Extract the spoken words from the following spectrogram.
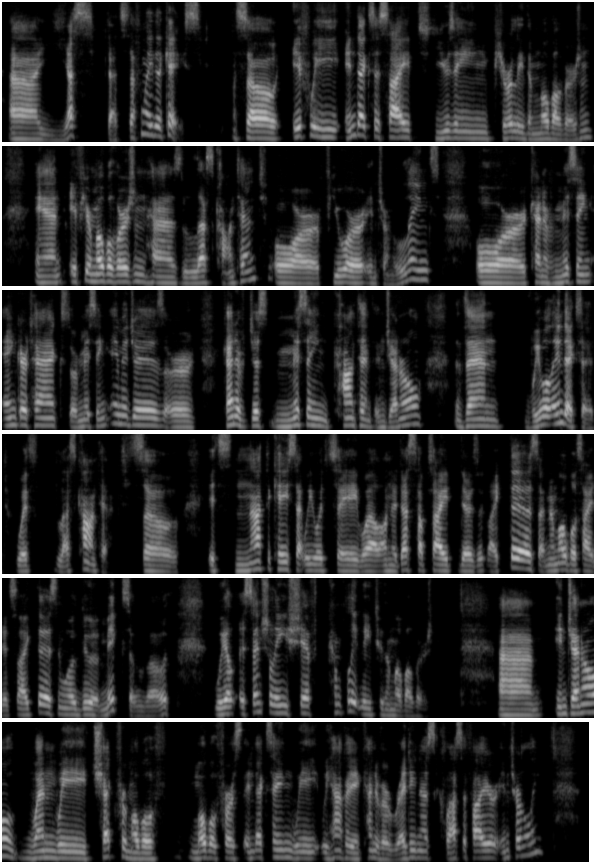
Uh, yes, that's definitely the case. So if we index a site using purely the mobile version, and if your mobile version has less content or fewer internal links or kind of missing anchor text or missing images or kind of just missing content in general, then we will index it with less content. So it's not the case that we would say, well, on the desktop site, there's it like this. On the mobile site, it's like this. And we'll do a mix of both. We'll essentially shift completely to the mobile version. Um, in general, when we check for mobile mobile first indexing, we, we have a kind of a readiness classifier internally.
